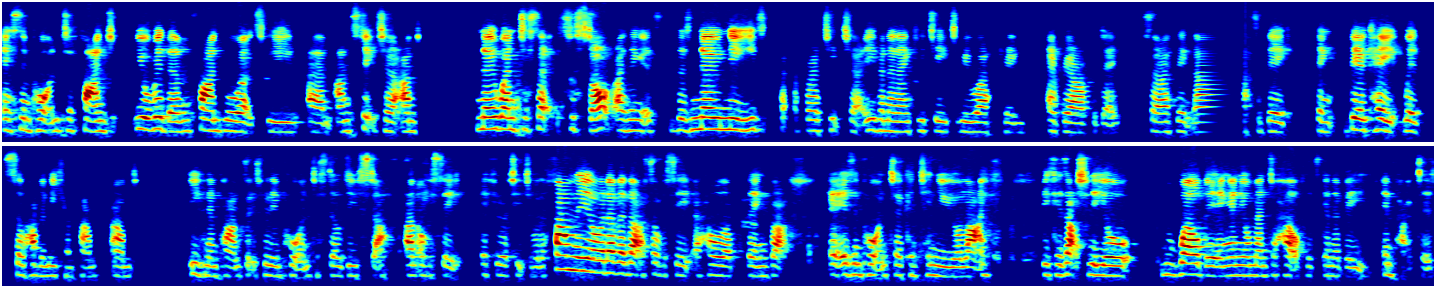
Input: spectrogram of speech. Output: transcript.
it's important to find your rhythm, find what works for you, um, and stick to it, and know when to set to stop. I think it's there's no need for a teacher, even an NQT, to be working every hour of the day. So I think that, that's a big thing. Be okay with still having weekend plans and evening plans. It's really important to still do stuff. And obviously, if you're a teacher with a family or whatever, that's obviously a whole other thing. But it is important to continue your life because actually your well-being and your mental health is going to be impacted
